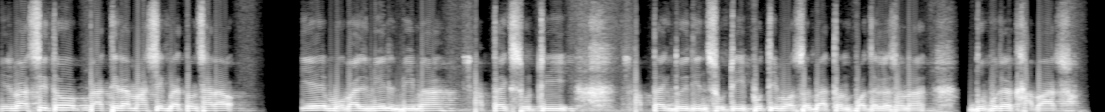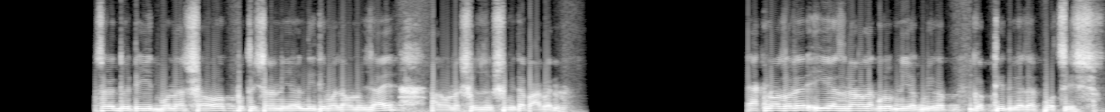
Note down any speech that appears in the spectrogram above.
নির্বাচিত প্রার্থীরা মাসিক বেতন ছাড়াও মোবাইল বিল, বিমা, সাপ্তাহিক ছুটি, সাপ্তাহিক দুই দিন ছুটি, প্রতি বছর বেতন পর্যালোচনা, দুপুরের খাবার বছরের দুইটি ঈদ বোনাস সহ প্রতিষ্ঠানের নীতিমালা অনুযায়ী আর অনেক সুযোগ সুবিধা পাবেন। এক নজরে ইউএস বাংলা গ্রুপ নিয়োগ বিজ্ঞপ- বিজ্ঞপ্তি দুই হাজার পঁচিশ।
